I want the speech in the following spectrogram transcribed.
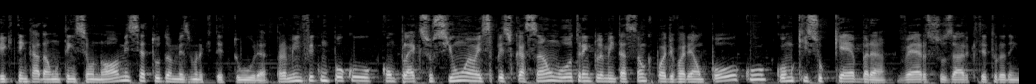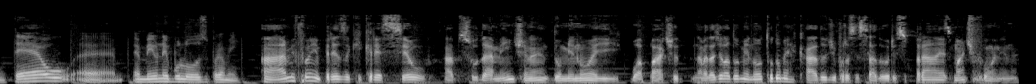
Que, que tem cada um tem seu nome se é tudo a mesma arquitetura? Para mim fica um pouco complexo se um é uma especificação, o outro é a implementação que pode variar um pouco. Como que isso quebra versus a arquitetura da Intel? É, é meio nebuloso para mim. A ARM foi uma empresa que cresceu absurdamente, né? Dominou aí boa parte. Na verdade, ela dominou todo o mercado de processadores para smartphone, né?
